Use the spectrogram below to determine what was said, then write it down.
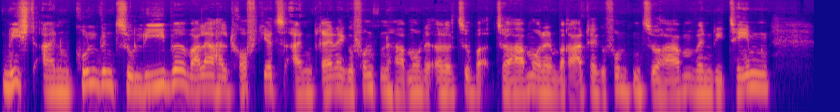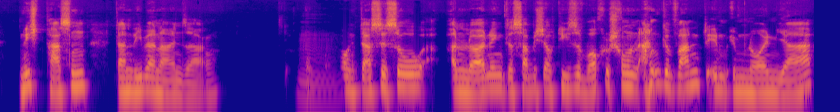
nicht einem Kunden zuliebe, weil er halt hofft, jetzt einen Trainer gefunden haben oder äh, zu, zu haben oder einen Berater gefunden zu haben. Wenn die Themen nicht passen, dann lieber Nein sagen. Hm. Und das ist so ein Learning, das habe ich auch diese Woche schon angewandt im, im neuen Jahr.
